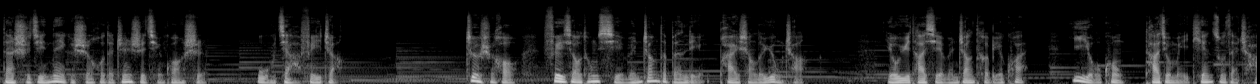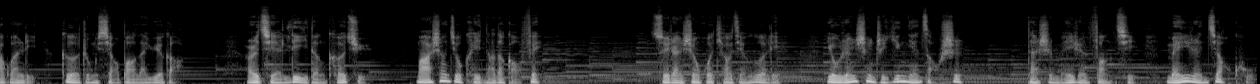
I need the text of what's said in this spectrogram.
但实际那个时候的真实情况是。物价飞涨。这时候，费孝通写文章的本领派上了用场。由于他写文章特别快，一有空他就每天坐在茶馆里各种小报来约稿，而且立等可取，马上就可以拿到稿费。虽然生活条件恶劣，有人甚至英年早逝，但是没人放弃，没人叫苦，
